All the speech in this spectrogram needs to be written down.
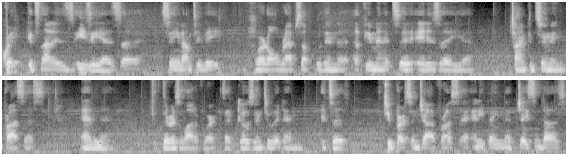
quick. It's not as easy as uh, seeing it on TV, where it all wraps up within a, a few minutes. It, it is a uh, time-consuming process, and uh, there is a lot of work that goes into it. And it's a two-person job for us. Anything that Jason does,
